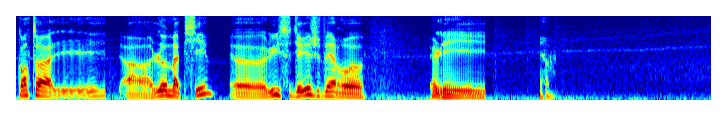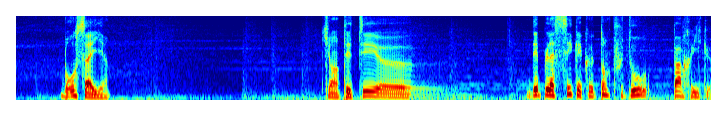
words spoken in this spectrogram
Quant à l'homme à pied, euh, lui, il se dirige vers euh, les broussailles qui ont été euh, déplacées quelque temps plus tôt par Rilke.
